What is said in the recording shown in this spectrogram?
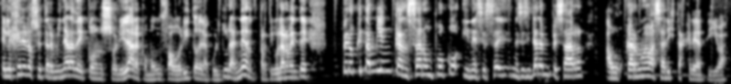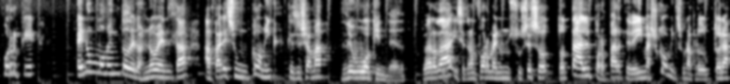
el género se terminara de consolidar como un favorito de la cultura nerd particularmente, pero que también cansara un poco y necesitara empezar a buscar nuevas aristas creativas, porque en un momento de los 90 aparece un cómic que se llama The Walking Dead, ¿verdad? Y se transforma en un suceso total por parte de Image Comics, una productora,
